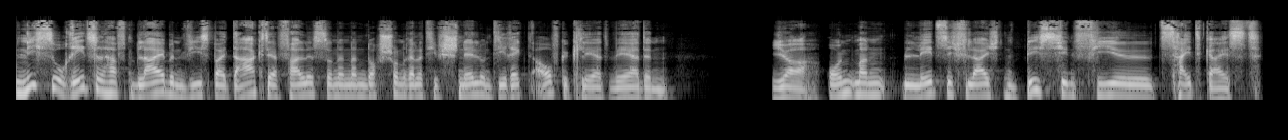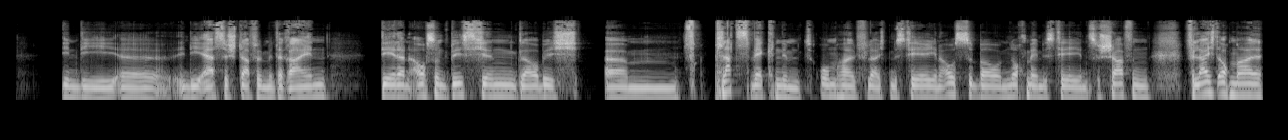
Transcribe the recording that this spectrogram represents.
nicht so rätselhaft bleiben, wie es bei Dark der Fall ist, sondern dann doch schon relativ schnell und direkt aufgeklärt werden. Ja, und man lädt sich vielleicht ein bisschen viel Zeitgeist in die, äh, in die erste Staffel mit rein, der dann auch so ein bisschen, glaube ich, ähm, Platz wegnimmt, um halt vielleicht Mysterien auszubauen, noch mehr Mysterien zu schaffen, vielleicht auch mal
